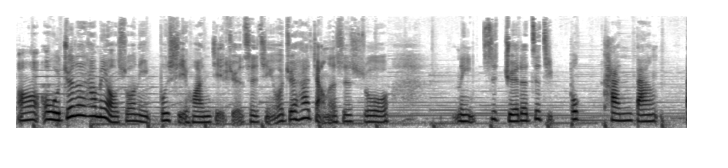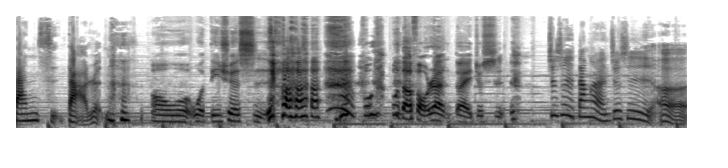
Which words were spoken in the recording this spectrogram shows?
哦，我觉得他没有说你不喜欢解决事情，我觉得他讲的是说。你是觉得自己不堪当担此大任？哦，我我的确是，不不得否认，对，就是，就是当然就是呃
